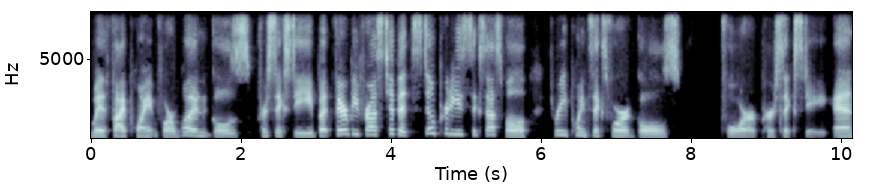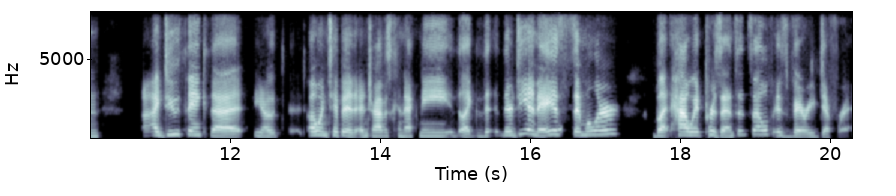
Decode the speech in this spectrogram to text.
with 5.41 goals per 60. But Farabee Frost Tippett still pretty successful, 3.64 goals for per 60. And I do think that, you know, Owen Tippett and Travis Konecny, like th- their DNA is similar, but how it presents itself is very different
